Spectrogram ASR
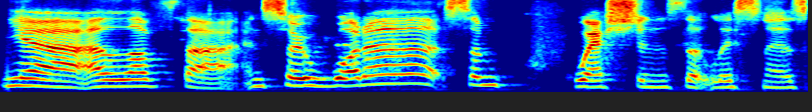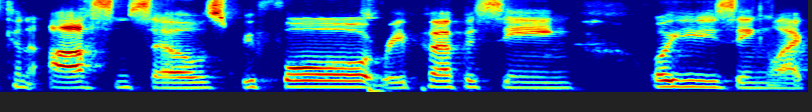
Yeah, I love that. And so, what are some questions that listeners can ask themselves before repurposing or using like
